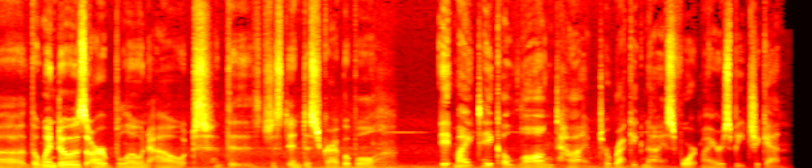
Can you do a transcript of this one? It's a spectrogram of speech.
uh, the windows are blown out. It's just indescribable. It might take a long time to recognize Fort Myers Beach again.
